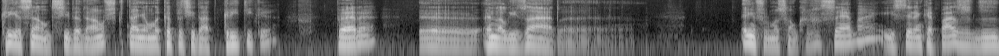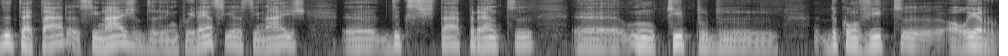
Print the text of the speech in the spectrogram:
criação de cidadãos que tenham uma capacidade crítica para uh, analisar uh, a informação que recebem e serem capazes de detectar sinais de incoerência, sinais uh, de que se está perante um tipo de, de convite ao erro.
